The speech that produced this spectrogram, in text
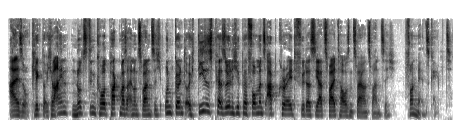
Also klickt euch rein, nutzt den Code PACMAS21 und gönnt euch dieses persönliche Performance Upgrade für das Jahr 2022 von Manscaped.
